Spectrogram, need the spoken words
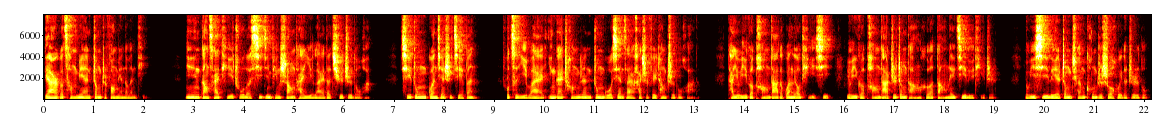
第二个层面，政治方面的问题。您刚才提出了习近平上台以来的去制度化，其中关键是接班。除此以外，应该承认中国现在还是非常制度化的。它有一个庞大的官僚体系，有一个庞大执政党和党内纪律体制，有一系列政权控制社会的制度。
